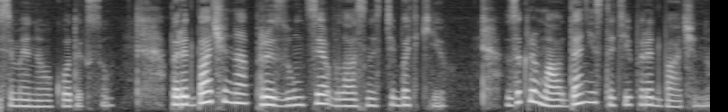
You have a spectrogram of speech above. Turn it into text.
Сімейного кодексу передбачена презумпція власності батьків. Зокрема, в даній статті передбачено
